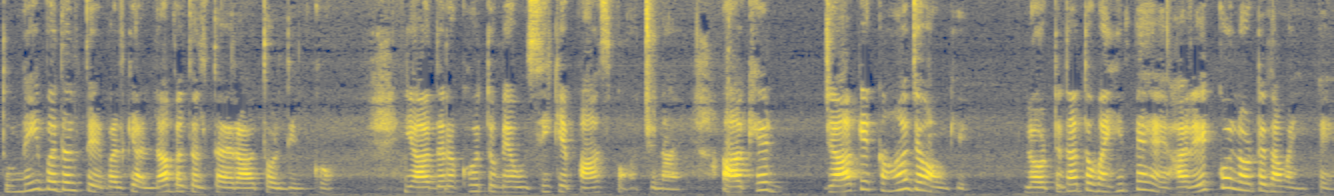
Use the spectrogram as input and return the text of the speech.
تم نہیں بدلتے بلکہ اللہ بدلتا ہے رات اور دن کو۔ یاد رکھو تمہیں اسی کے پاس پہنچنا ہے۔ آخر جا کے کہاں جاؤں گے؟ لوٹنا تو وہیں پہ ہے، ہر ایک کو لوٹنا وہیں پہ ہے۔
